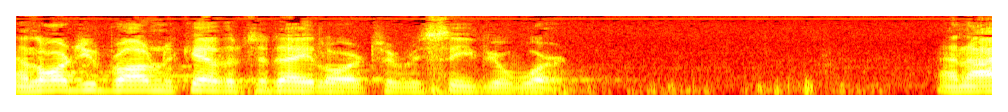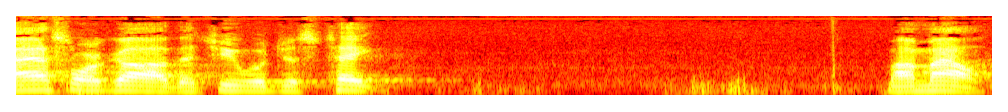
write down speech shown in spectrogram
And Lord, you brought them together today, Lord, to receive your word. And I ask, Lord God, that you will just take my mouth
